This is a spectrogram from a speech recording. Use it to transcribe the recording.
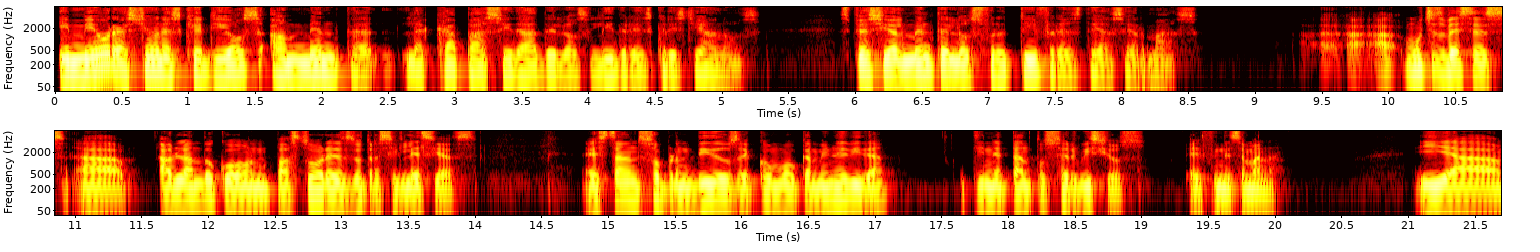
Y mi oración es que Dios aumenta la capacidad de los líderes cristianos, especialmente los fructíferos de hacer más. Muchas veces, ah, hablando con pastores de otras iglesias, están sorprendidos de cómo Camino de Vida tiene tantos servicios el fin de semana. Y ah,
